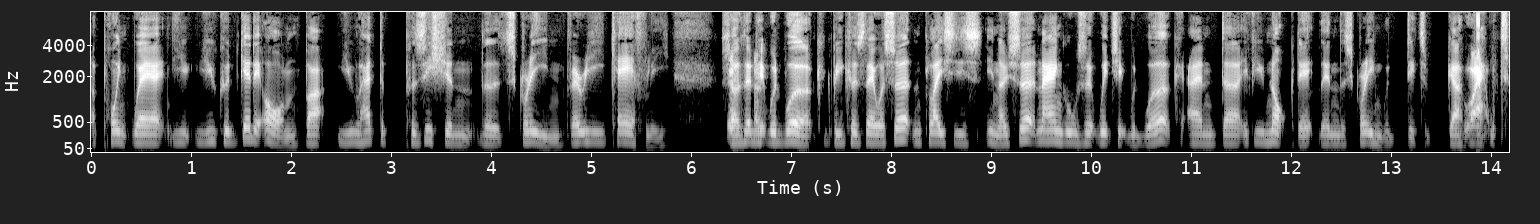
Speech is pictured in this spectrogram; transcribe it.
a point where you, you could get it on, but you had to position the screen very carefully so that it would work because there were certain places, you know, certain angles at which it would work. And uh, if you knocked it, then the screen would go out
